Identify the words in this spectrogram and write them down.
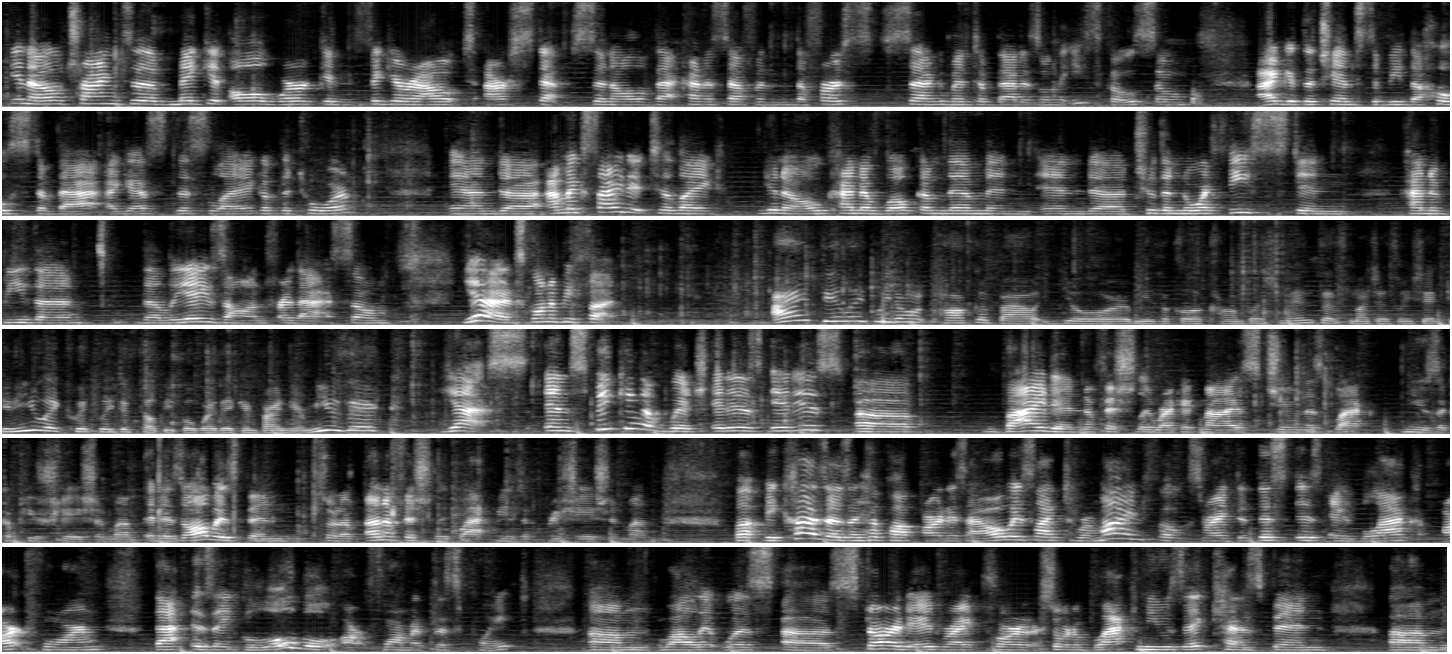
you know, trying to make it all work and figure out our steps and all of that kind of stuff. And the first segment of that is on the East Coast. So I get the chance to be the host of that, I guess, this leg of the tour. And uh, I'm excited to like, you know, kind of welcome them and and uh, to the Northeast and kind of be the the liaison for that. So, yeah, it's going to be fun. I feel like we don't talk about your musical accomplishments as much as we should. Can you like quickly just tell people where they can find your music? Yes, and speaking of which, it is it is uh, Biden officially recognized June as Black Music Appreciation Month. It has always been sort of unofficially Black Music Appreciation Month, but because as a hip hop artist, I always like to remind folks, right, that this is a Black art form that is a global art form at this point. Um, while it was uh, started, right, for sort of Black music, has been um,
